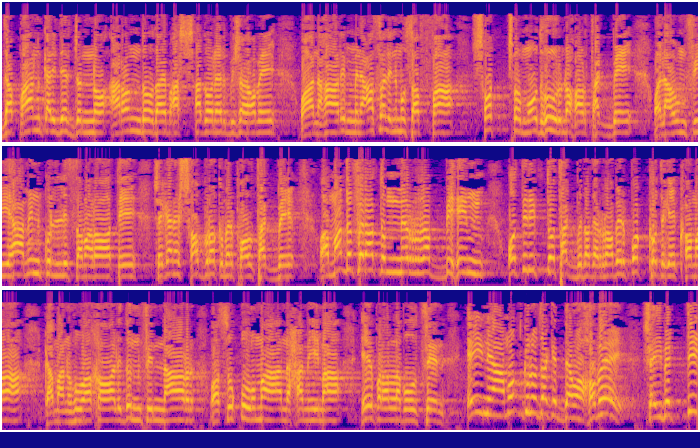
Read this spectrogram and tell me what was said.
যা পানকারীদের জন্য আনন্দদায়ক আস্বাদনের বিষয় হবে। ওয়ানহার মিন আসালিন মুসাফফা, স্বচ্ছ মধুর নহর থাকবে। ওয়ালাহুম ফিহা মিন কুল্লি সামারাতে, সেখানে সব রকমের ফল থাকবে। অতিরিক্ত থাকবে তাদের রবের পক্ষ থেকে ক্ষমা। কামান হুয়া খালিদুন ফিন্নার অসুকুমান হামিমা। এরপর আল্লাহ বলছেন, এই নিয়ামতগুলো যাকে দেওয়া হবে, সেই ব্যক্তি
